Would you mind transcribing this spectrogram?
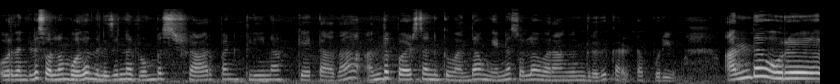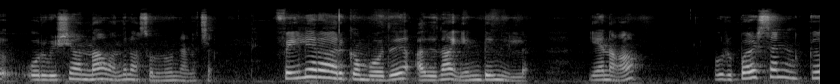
ஒருத்தன்கிட்ட சொல்லும் போது அந்த லிசனர் ரொம்ப ஷார்ப் அண்ட் க்ளீனாக கேட்டால் தான் அந்த பர்சனுக்கு வந்து அவங்க என்ன சொல்ல வராங்கங்கிறது கரெக்டாக புரியும். அந்த ஒரு ஒரு விஷயந்தான் வந்து நான் சொல்லணும்னு நினச்சேன். ஃபெயிலியராக இருக்கும்போது அதுதான் எண்டுன்னு இல்லை. ஏன்னா ஒரு பர்சனுக்கு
